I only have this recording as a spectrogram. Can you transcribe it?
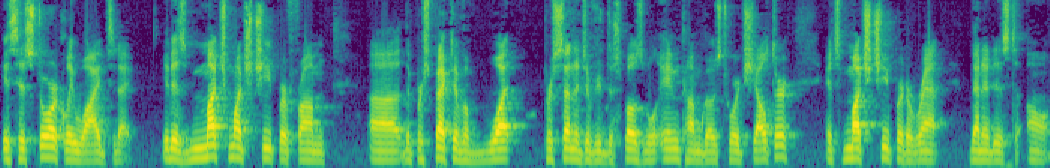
is historically wide today. It is much, much cheaper from uh, the perspective of what percentage of your disposable income goes towards shelter. It's much cheaper to rent than it is to own.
